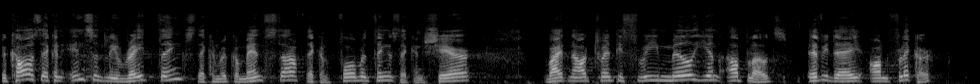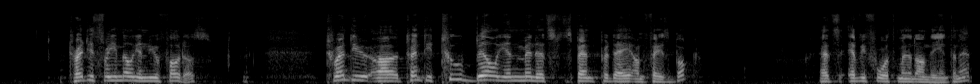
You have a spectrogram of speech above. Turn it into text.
Because they can instantly rate things, they can recommend stuff, they can forward things, they can share. Right now, 23 million uploads every day on Flickr, 23 million new photos, 20, uh, 22 billion minutes spent per day on Facebook. That's every fourth minute on the internet.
